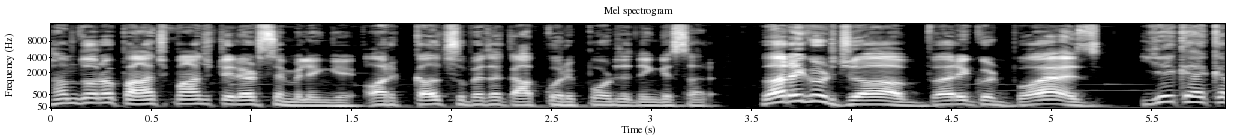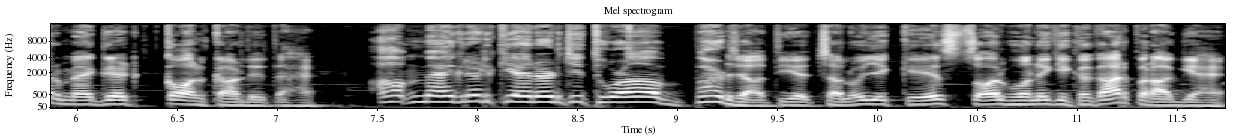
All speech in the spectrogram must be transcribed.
हम दोनों पाँच पाँच टेलर से मिलेंगे और कल सुबह तक आपको रिपोर्ट दे देंगे sir very good job very good boys ये कहकर मैग्रेट कॉल कर देता है। अब मैग्रेट की एनर्जी थोड़ा बढ़ जाती है। चलो, ये केस सॉल्व होने की कगार पर आ गया है।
